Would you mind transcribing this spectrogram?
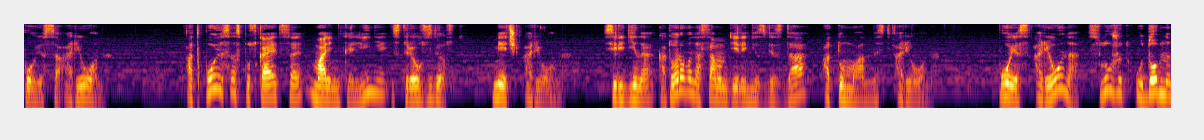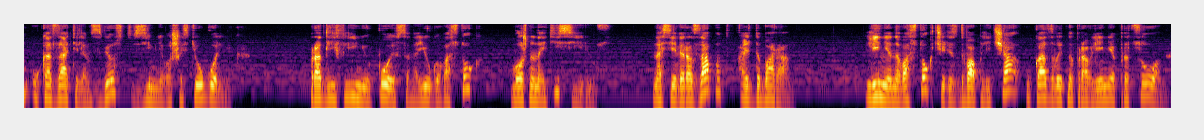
пояса Ориона. От пояса спускается маленькая линия из трех звезд – меч Ориона, середина которого на самом деле не звезда, а туманность Ориона. Пояс Ориона служит удобным указателем звезд зимнего шестиугольника. Продлив линию пояса на юго-восток, можно найти Сириус. На северо-запад – Альдебаран. Линия на восток через два плеча указывает направление Проциона.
